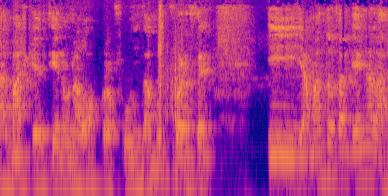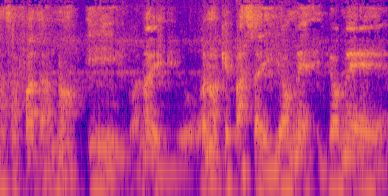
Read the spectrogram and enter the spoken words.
además que él tiene una voz profunda, muy fuerte, y llamando también a las azafatas, ¿no? Y bueno, y, bueno, ¿qué pasa? Y yo me, yo me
